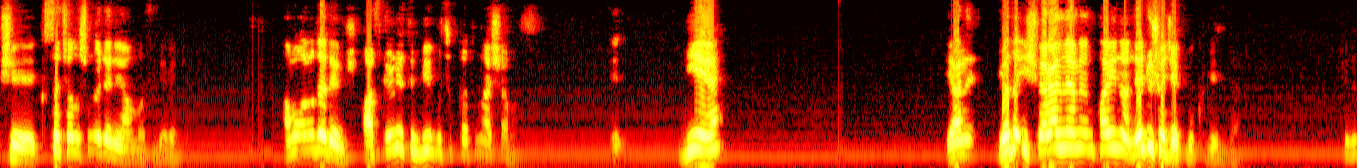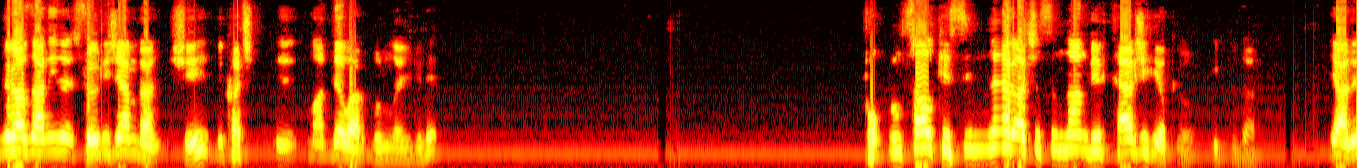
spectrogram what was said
şey, kısa çalışma ödeneği alması gerekir. Ama onu da demiş. Asgari ücretin bir buçuk katını aşamaz. E, niye? Yani ya da işverenlerin payına ne düşecek bu krizde? Şimdi birazdan yine söyleyeceğim ben şeyi. Birkaç e, madde var bununla ilgili. Toplumsal kesimler açısından bir tercih yapıyor iktidar. Yani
